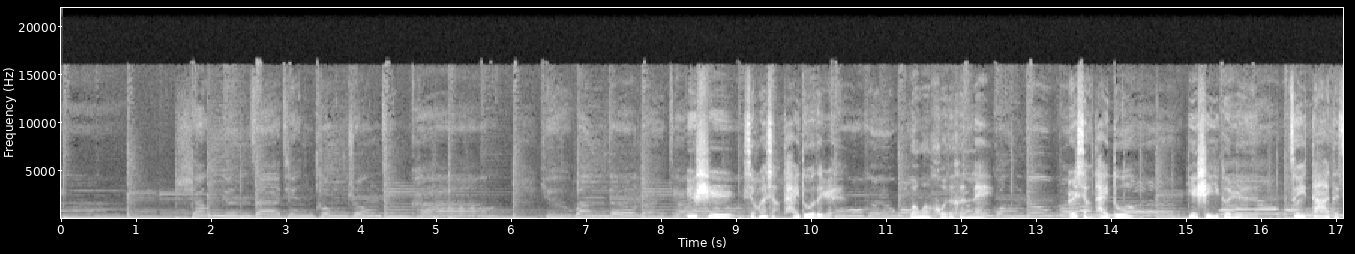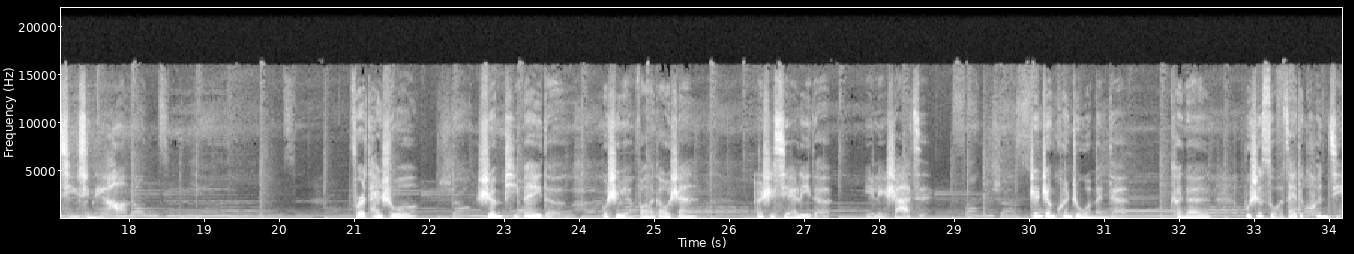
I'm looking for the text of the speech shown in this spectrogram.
遇事喜欢想太多的人，往往活得很累，而想太多，也是一个人最大的情绪内耗。伏尔泰说：“使人疲惫的。”不是远方的高山，而是鞋里的一粒沙子。真正困住我们的，可能不是所在的困境，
